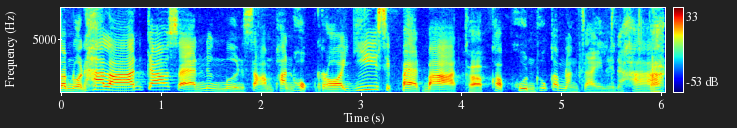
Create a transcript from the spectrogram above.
จำนวน 5 9 1 3 6 2 8 บาทครับขอบคุณทุกกำลังใจเลยนะคะอะ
